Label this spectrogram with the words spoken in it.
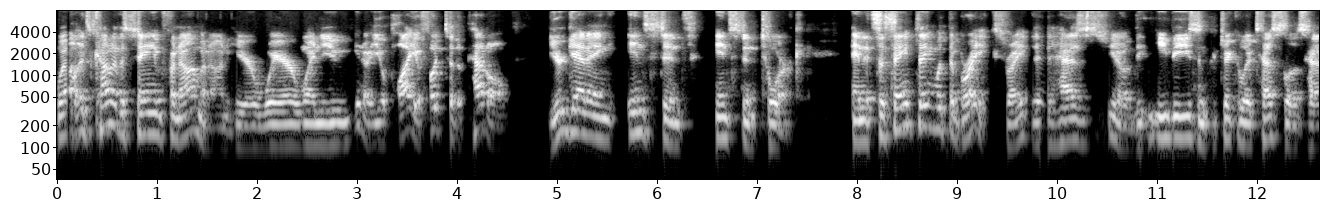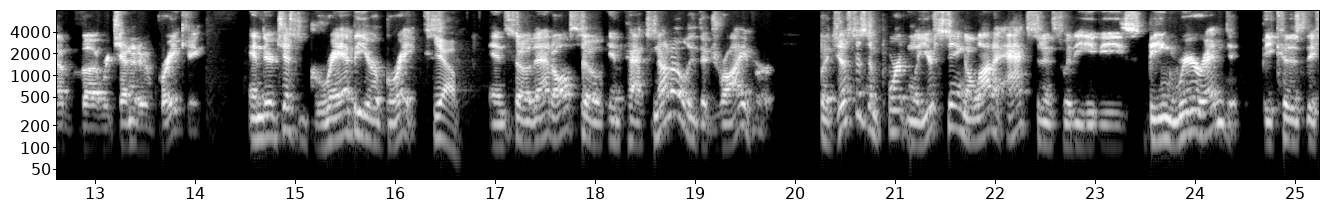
well, it's kind of the same phenomenon here, where when you you know you apply your foot to the pedal, you're getting instant instant torque, and it's the same thing with the brakes, right? It has you know the EVs in particular, Teslas have uh, regenerative braking, and they're just grabbier brakes. Yeah, and so that also impacts not only the driver, but just as importantly, you're seeing a lot of accidents with EVs being rear-ended because the,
